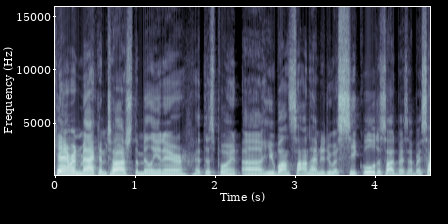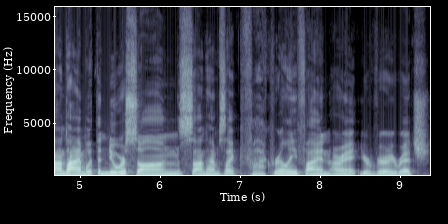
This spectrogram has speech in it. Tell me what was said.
Cameron Mackintosh, the millionaire at this point, uh, he wants Sondheim to do a sequel to Side by Side by Sondheim with the newer songs. Sondheim's like, fuck, really? Fine. All right, you're very rich.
